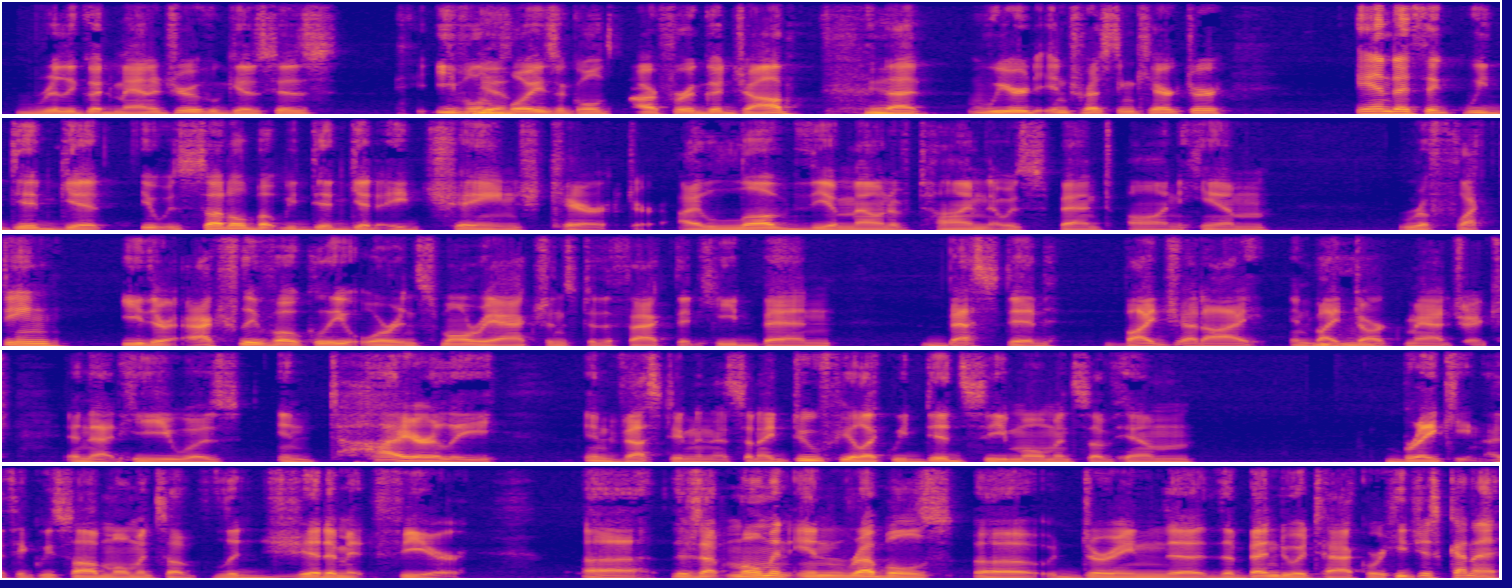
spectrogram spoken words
really good manager who gives his evil Yeah. employees a gold star for a good job. Yeah. That weird, interesting character. And I think we did get it was subtle, but we did get a changed character. I loved the amount of time that was spent on him reflecting, either actually vocally or in small reactions to the fact that he'd been bested by Jedi and by Mhm. dark magic, and that he was entirely investing in this. And I do feel like we did see moments of him breaking. I think we saw moments of legitimate fear. Uh, there's that moment in Rebels uh, during the the Bendu attack where he just kind of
